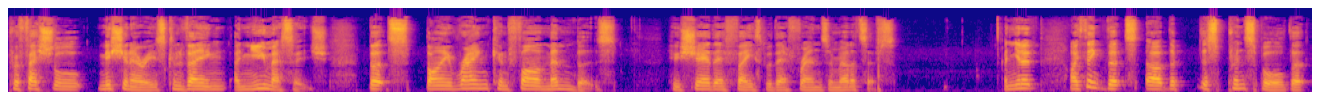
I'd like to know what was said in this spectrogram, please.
professional missionaries conveying a new message, but by rank and file members who share their faith with their friends and relatives. And you know, I think that uh, the, this principle that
